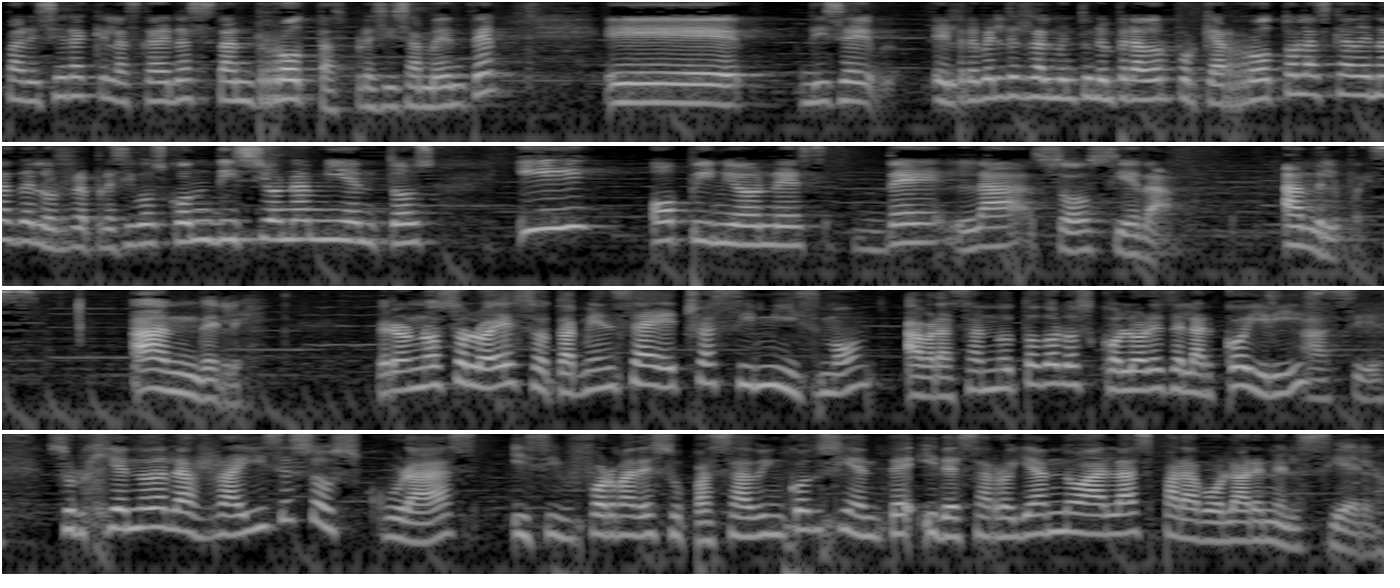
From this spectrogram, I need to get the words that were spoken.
pareciera que las cadenas están rotas precisamente. Eh, dice, el rebelde es realmente un emperador porque ha roto las cadenas de los represivos condicionamientos y opiniones de la sociedad. Ándele pues. Ándele. Pero no solo eso, también se ha hecho a sí mismo, abrazando todos los colores del arco iris, Así es. surgiendo de las raíces oscuras y sin forma de su pasado inconsciente y desarrollando alas para volar en el cielo.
